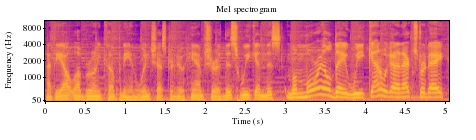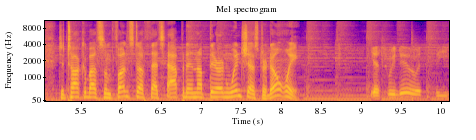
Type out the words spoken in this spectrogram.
at the Outlaw Brewing Company in Winchester, New Hampshire this weekend, this Memorial Day weekend. We got an extra day to talk about some fun stuff that's happening up there in Winchester, don't we? Yes, we do. It's the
